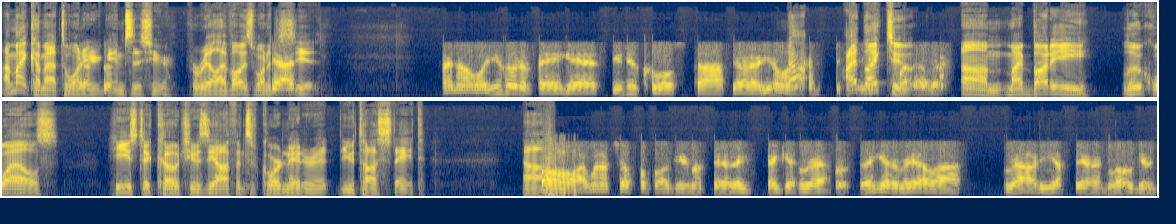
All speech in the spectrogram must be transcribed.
I might come out to one of your a- games this year. For real. I've always wanted Yeah, to see it. I know. Well, you go to Vegas, you do cool stuff. You know, you don't want No, to come. see I'd like to. Whatever. Um, my buddy Luke Wells, he used to coach. He was the offensive coordinator at Utah State. Um, Oh, I went up to a football game up there. They they get re- they get a real uh, rowdy up there in Logan,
